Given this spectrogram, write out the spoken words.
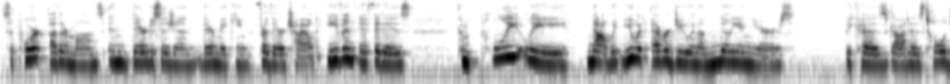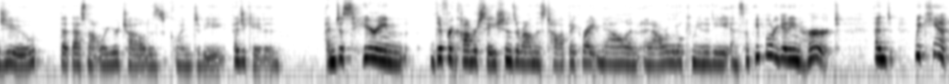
support other moms in their decision they're making for their child, even if it is completely not what you would ever do in a million years. because God has told you that that's not where your child is going to be educated. I'm just hearing different conversations around this topic right now in, in our little community, and some people are getting hurt. And we can't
